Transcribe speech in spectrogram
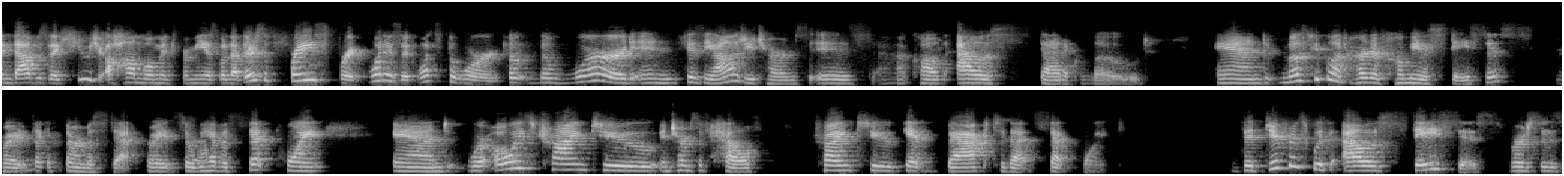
and that was a huge aha moment for me as well. Now, there's a phrase for it. What is it? What's the word? So the word in physiology terms is uh, called allostatic load. And most people have heard of homeostasis, right? Mm-hmm. It's like a thermostat, right? So we have a set point, and we're always trying to, in terms of health, trying to get back to that set point. The difference with allostasis versus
